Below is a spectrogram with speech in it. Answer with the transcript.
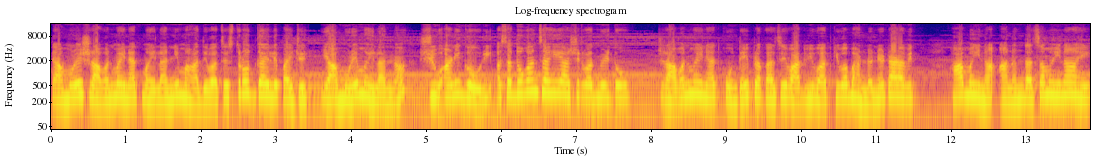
त्यामुळे श्रावण महिन्यात महिलांनी महादेवाचे स्त्रोत गायले पाहिजे. यामुळे महिलांना शिव आणि गौरी असा दोघांचाही आशीर्वाद मिळतो. श्रावण महिन्यात कोणत्याही प्रकारचे वादविवाद किंवा भांडणे टाळावीत. हा महिना आनंदाचा महिना आहे.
